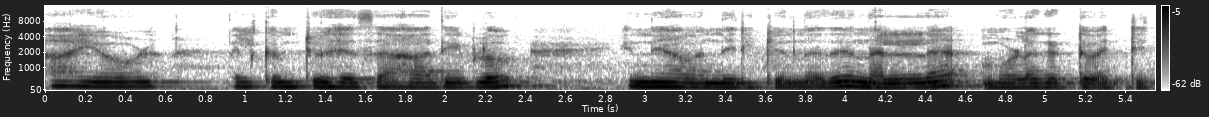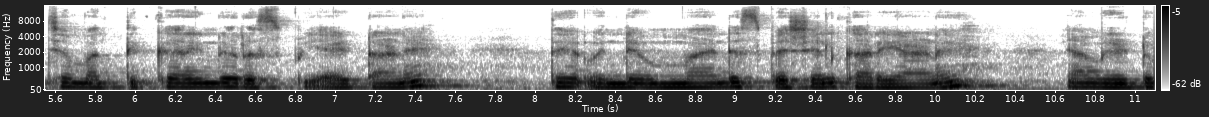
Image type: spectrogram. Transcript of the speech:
Hi all. Welcome to Hesa Ahadi blog. ഇന്ന് ഞാൻ വന്നിരിക്കുന്നത് നല്ല മുളകിട്ട് വറ്റിച്ച മത്തിക്കറിന്റെ റെസിപ്പി ആയിട്ടാണ്. ഇത് എന്റെ ഉമ്മാന്റെ സ്പെഷ്യൽ കറിയാണ്. ഞാൻ വീട്ടിൽ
